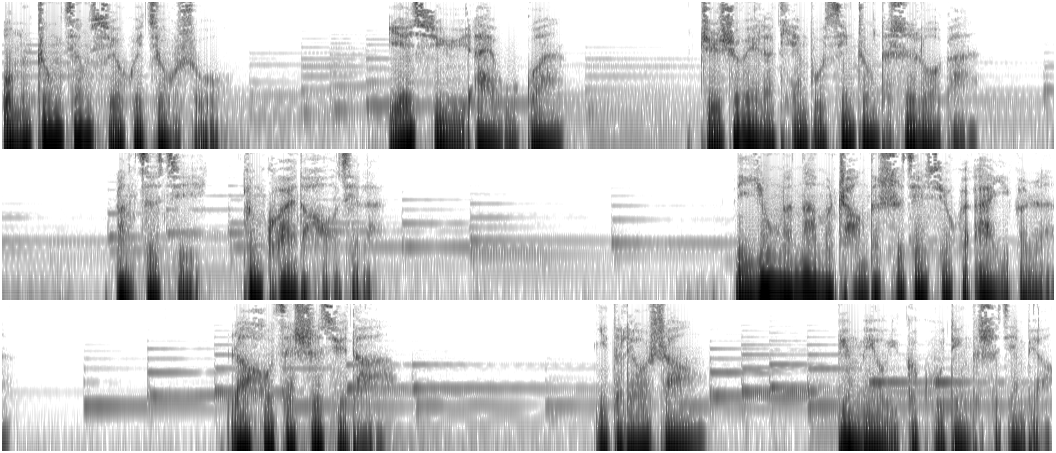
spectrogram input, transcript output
我们终将学会救赎。也许与爱无关，只是为了填补心中的失落感，让自己更快的好起来。你用了那么长的时间学会爱一个人，然后再失去他，你的疗伤，并没有一个固定的时间表。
